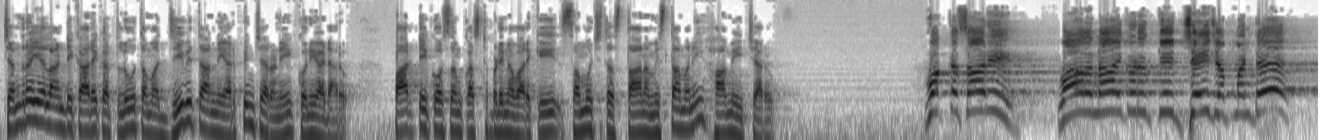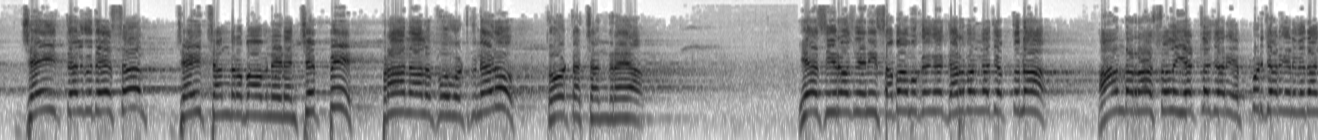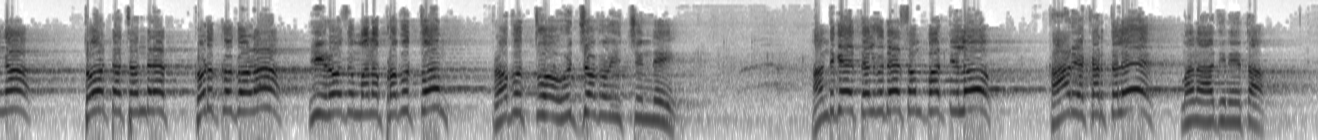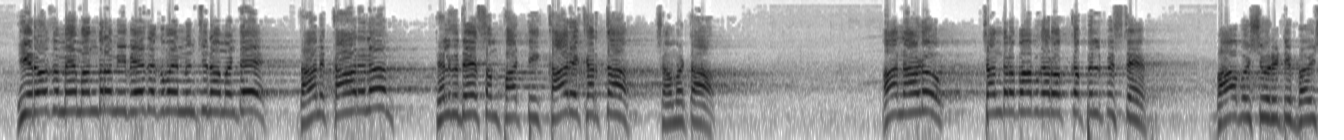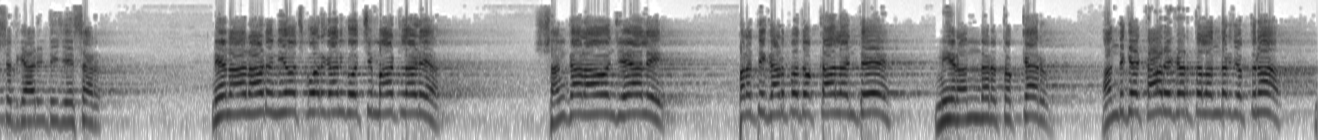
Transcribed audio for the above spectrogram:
చంద్రయ్య లాంటి కార్యకర్తలు తమ జీవితాన్ని అర్పించారని కొనియాడారు. పార్టీ కోసం కష్టపడిన వారికి సముచిత స్థానం ఇస్తామని హామీ ఇచ్చారు. ఒక్కసారి వాళ్ళ నాయకుడికి జై చెప్పమంటే జై తెలుగుదేశం జై చంద్రబాబు నాయుడు అని చెప్పి ప్రాణాలు పోగొట్టుకున్నాడు తోట చంద్రయ్య. ఎస్ ఈ రోజు నేను ఈ సభాముఖంగా గర్వంగా చెప్తున్నా. ఆంధ్ర రాష్ట్రంలో ఎట్లా జరిగి ఎప్పుడు జరిగిన విధంగా తోట చంద్రయ్య కొడుకు కూడా ఈ రోజు మన ప్రభుత్వం ప్రభుత్వ ఉద్యోగం ఇచ్చింది. అందుకే తెలుగుదేశం పార్టీలో కార్యకర్తలే మన అధినేత. ఈరోజు మేమందరం ఈ వేదిక మీద నుంచున్నామంటే దాని కారణం తెలుగుదేశం పార్టీ కార్యకర్త చెమట. ఆనాడు చంద్రబాబు గారు ఒక్క పిలిపిస్తే బాబు షూరిటీ భవిష్యత్ గ్యారంటీ చేశారు. నేను ఆనాడు నియోజకవర్గానికి వచ్చి మాట్లాడా శంకరావం చేయాలి. ప్రతి గడప తొక్కాలంటే మీరందరూ తొక్కారు. అందుకే కార్యకర్తలందరూ చెప్తున్నా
